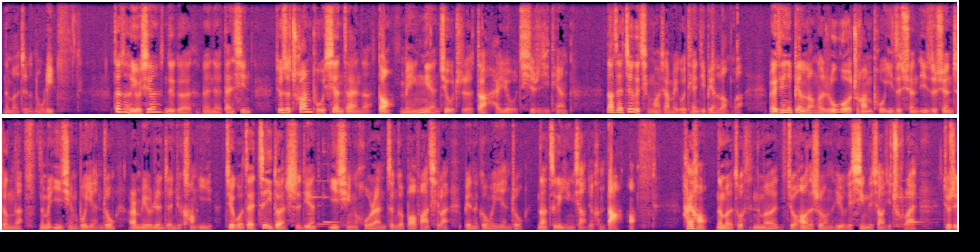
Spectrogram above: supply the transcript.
那么这个努力。但是有些这个人在担心，就是川普现在呢，到明年就职，但还有七十几天。那在这个情况下，美国天气变冷了。每个天气变冷了，如果川普一直宣一直宣称呢，那么疫情不严重，而没有认真去抗疫，结果在这段时间疫情忽然整个爆发起来，变得更为严重，那这个影响就很大啊。还好，那么昨天那么九号的时候呢，有个新的消息出来，就是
